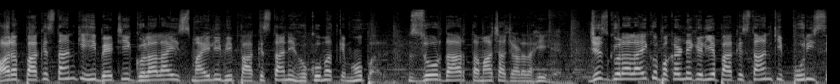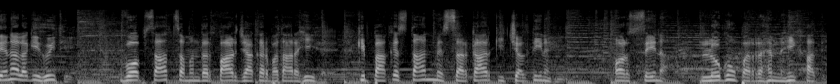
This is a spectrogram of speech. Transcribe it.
और अब पाकिस्तान की ही बेटी गुलालाई इस्माइली भी पाकिस्तानी हुकूमत के मुँह पर जोरदार तमाचा जड़ रही है। जिस गुलालाई को पकड़ने के लिए पाकिस्तान की पूरी सेना लगी हुई थी, वो अब सात समंदर पार जाकर बता रही है कि पाकिस्तान में सरकार की चलती नहीं और सेना लोगों पर रहम नहीं खाती।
